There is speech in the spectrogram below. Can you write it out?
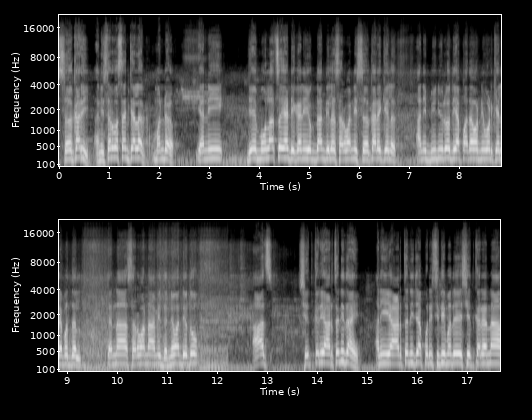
सहकारी आणि सर्व संचालक मंडळ यांनी जे मोलाचं या ठिकाणी योगदान दिलं सर्वांनी सहकार्य केलं आणि बिनविरोध या पदावर निवड केल्याबद्दल त्यांना सर्वांना आम्ही धन्यवाद देतो. आज शेतकरी अडचणीत आहे आणि या अडचणीच्या परिस्थितीमध्ये शेतकऱ्यांना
